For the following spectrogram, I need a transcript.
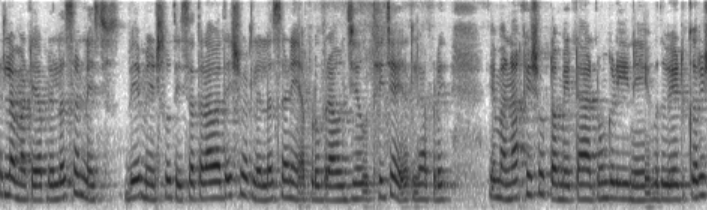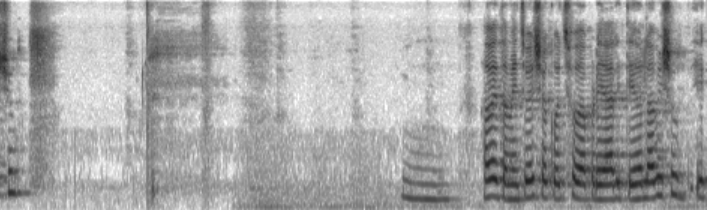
એટલા માટે આપણે લસણને બે મિનિટ સુધી સતળાવા દઈશું એટલે લસણ એ આપણું બ્રાઉન જેવું થઈ જાય એટલે આપણે એમાં નાખીશું ટમેટાં, ડુંગળી ને એ બધું એડ કરીશું. હવે તમે જોઈ શકો છો, આપણે આ રીતે હલાવીશું. એક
